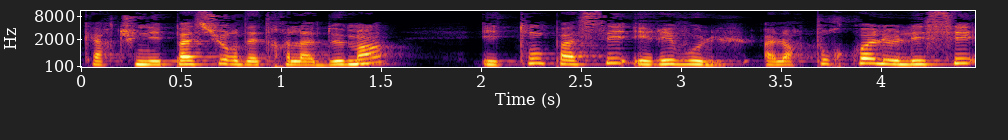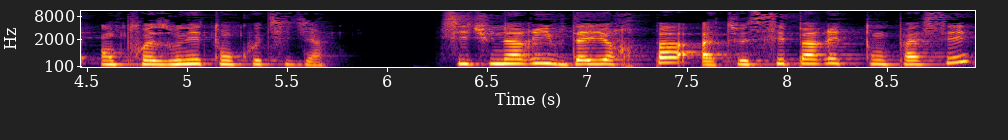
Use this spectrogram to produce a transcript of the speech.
car tu n'es pas sûr d'être là demain, et ton passé est révolu. Alors pourquoi le laisser empoisonner ton quotidien? Si tu n'arrives d'ailleurs pas à te séparer de ton passé,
